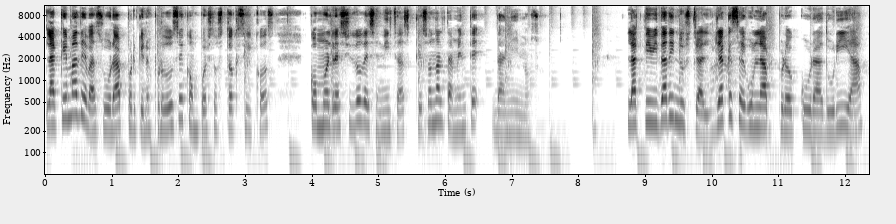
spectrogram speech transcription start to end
La quema de basura porque nos produce compuestos tóxicos como el residuo de cenizas que son altamente dañinos. La actividad industrial, ya que según la Procuraduría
